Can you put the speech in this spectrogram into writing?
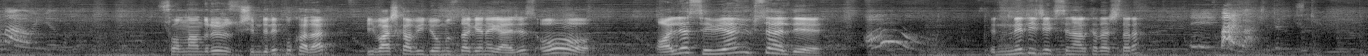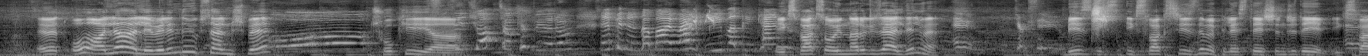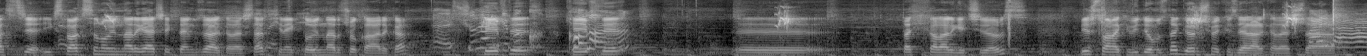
Sonlandırıyoruz şimdilik bu kadar. Bir başka videomuzda gene geleceğiz. Oo! Alya seviyen yükseldi. E, Ne diyeceksin arkadaşlara? Ee, bay bay. Evet, o Alya levelin de yükselmiş be. Oo. Çok iyi ya. Sizi çok çok öpüyorum. Hepinize bay bay. İyi bakın kendinize. Xbox oyunları güzel değil mi? Evet. Biz X- Xbox'çıyız değil mi? PlayStation'cı değil. Xbox'çı. Xbox'ın oyunları gerçekten güzel arkadaşlar. Evet. Kinect oyunları çok harika. Evet, şuna Keyifli keyifli eee, dakikalar geçiriyoruz. Bir sonraki videomuzda görüşmek üzere arkadaşlar. Bay bay.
